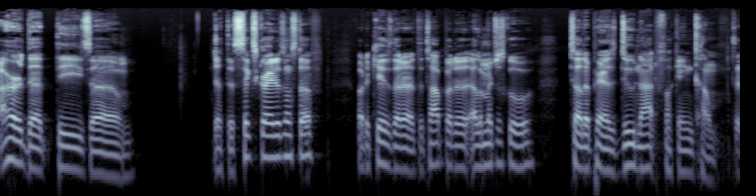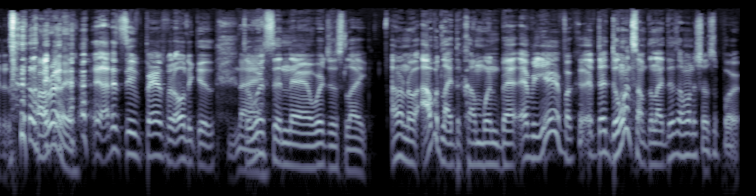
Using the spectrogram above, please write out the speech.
I heard that these um that the sixth graders and stuff or the kids that are at the top of the elementary school tell their parents do not fucking come to this. Oh, really? I didn't see parents with older kids. So Nah. we're sitting there and we're just like I don't know. I would like to come win bet every year if I could. If they're doing something like this, I want to show support.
